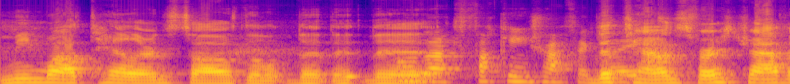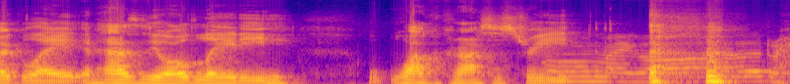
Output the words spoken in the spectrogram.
Meanwhile, Taylor installs the the the, the, Oh, that fucking traffic the light. town's first traffic light and has the old lady walk across the street. Oh my god.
